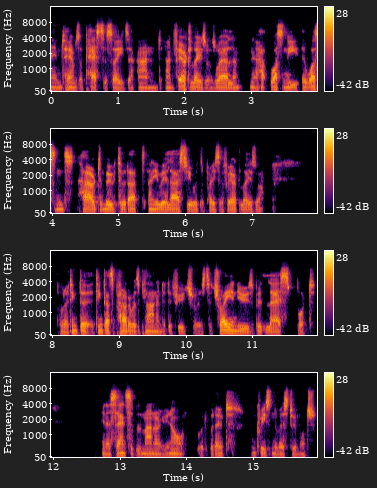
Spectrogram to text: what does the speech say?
in terms of pesticides and and fertilizer as well. And it wasn't it wasn't hard to move to that anyway last year with the price of fertilizer. But I think that I think that's part of his plan into the future is to try and use a bit less, but in a sensible manner, you know, without increasing the risk too much.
